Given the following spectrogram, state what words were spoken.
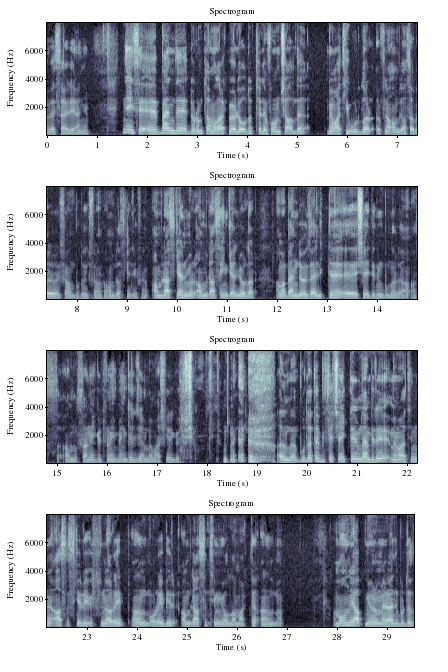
Vesaire yani. Neyse e, ben de durum tam olarak böyle oldu. Telefonum çaldı. Memati'yi vurdular falan ambulans haber ver falan buradayız falan, falan ambulans gelecek falan. Ambulans gelmiyor. Ambulansı engelliyorlar. Ama ben de özellikle e, şey dedim bunlara as hastaneye götürmeyin ben geleceğim ben başka yere götüreceğim mı? Burada tabii seçeneklerimden biri Memati'nin as askeri üstünü arayıp anladın mı? Oraya bir ambulanslı tim yollamaktı anladın mı? Ama onu yapmıyorum. Herhalde burada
